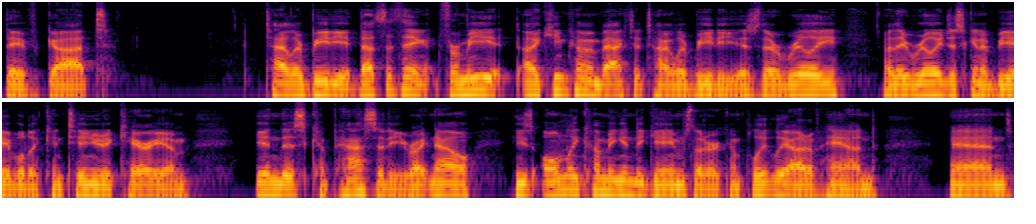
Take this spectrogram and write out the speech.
They've got Tyler Beede. That's the thing. For me, I keep coming back to Tyler Beede. Is there really are they really just going to be able to continue to carry him in this capacity. Right now, he's only coming into games that are completely out of hand, and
